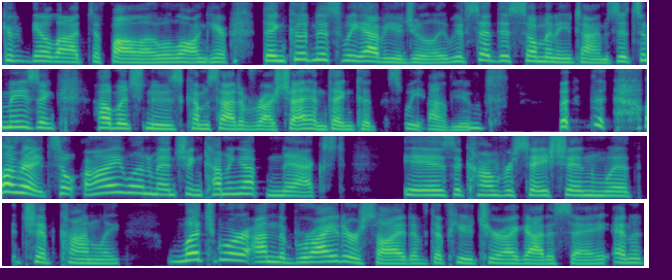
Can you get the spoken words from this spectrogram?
going to be a lot to follow along here. Thank goodness we have you, Julie. We've said this so many times. It's amazing how much news comes out of Russia, and thank goodness we have you. All right, so I want to mention coming up next is a conversation with Chip Conley. Much more on the brighter side of the future, I got to say. And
